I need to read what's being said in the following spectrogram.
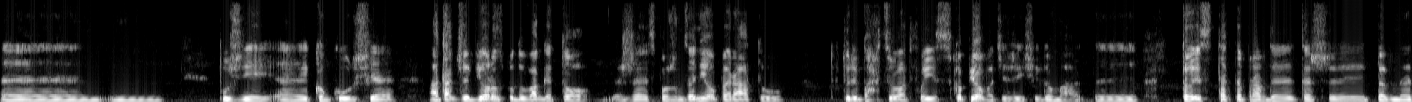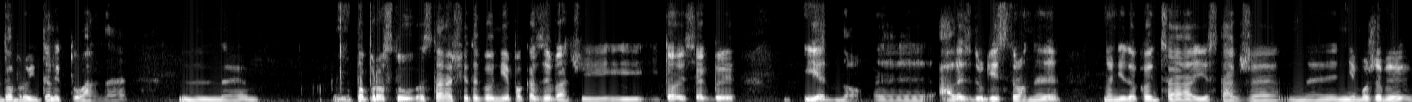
mm, później konkursie, a także biorąc pod uwagę to, że sporządzenie operatu który bardzo łatwo jest skopiować, jeżeli się go ma. To jest tak naprawdę też pewne dobro intelektualne. Po prostu stara się tego nie pokazywać i, i to jest jakby jedno, ale z drugiej strony no nie do końca jest tak, że mm, nie możemy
